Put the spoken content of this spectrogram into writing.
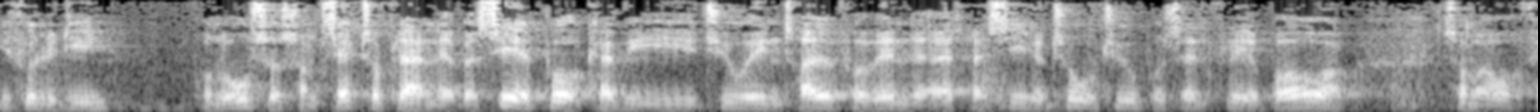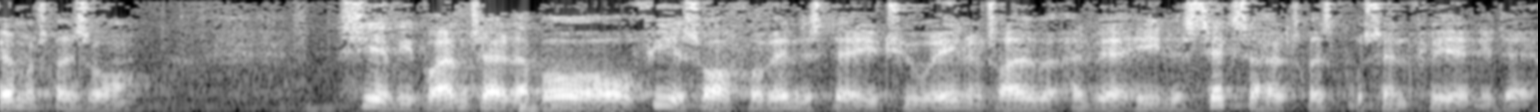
Ifølge de prognoser, som sektorplanen er baseret på, kan vi i 2031 forvente at have ca. 22 procent flere borgere, som er over 65 år. Ser vi på antallet af borgere over 80 år, forventes der i 2031 at være hele 56 procent flere end i dag.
